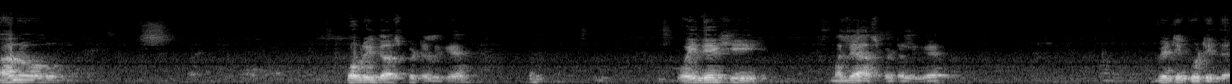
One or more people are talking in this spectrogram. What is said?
ನಾನು ಗೌರಿಗ ಹಾಸ್ಪಿಟಲ್ಗೆ ವೈದೇಹಿ ಮಲ್ಯ ಹಾಸ್ಪಿಟಲ್ಗೆ ಭೇಟಿ ಕೊಟ್ಟಿದ್ದೆ.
